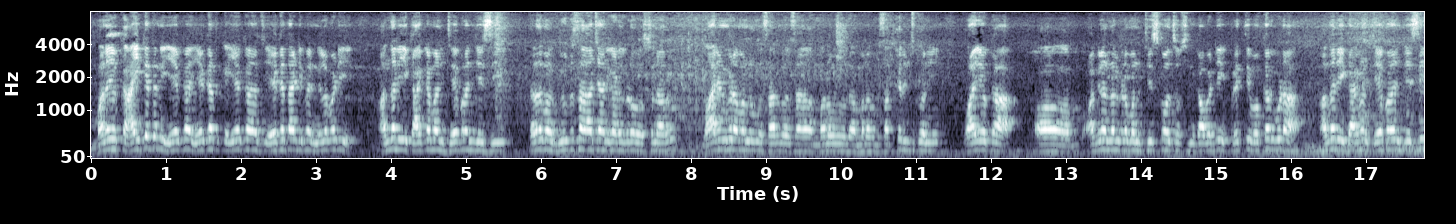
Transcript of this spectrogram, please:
మన యొక్క ఐక్యతను ఏక ఏకత ఏక ఏకతాటిపై నిలబడి అందరూ ఈ కార్యక్రమాన్ని చేపలం చేసి తర్వాత మన గురుప్రసాద్ గారు కూడా వస్తున్నారు. వారిని కూడా మనం స- మనం మనం సత్కరించుకొని వారి యొక్క అభినందనలు కూడా మనం తీసుకోవాల్సి వస్తుంది కాబట్టి ప్రతి ఒక్కరు కూడా అందరూ ఈ కార్యక్రమం జయప్రదం చేసి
